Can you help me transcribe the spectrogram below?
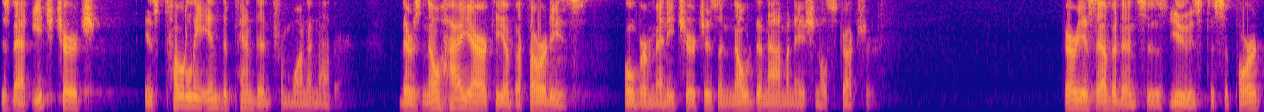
is that each church is totally independent from one another. There's no hierarchy of authorities over many churches and no denominational structure. Various evidence is used to support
